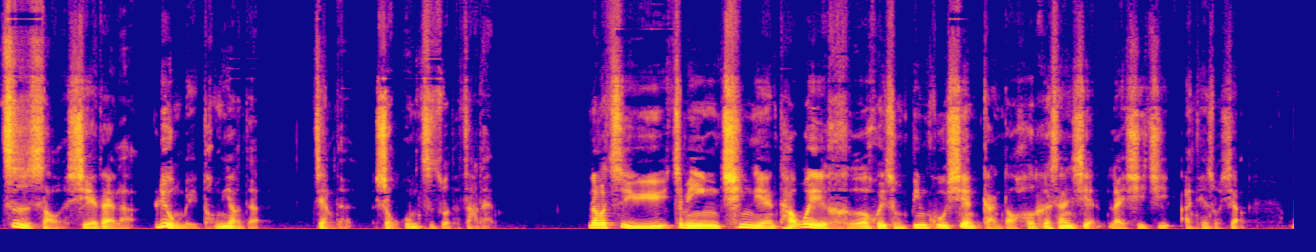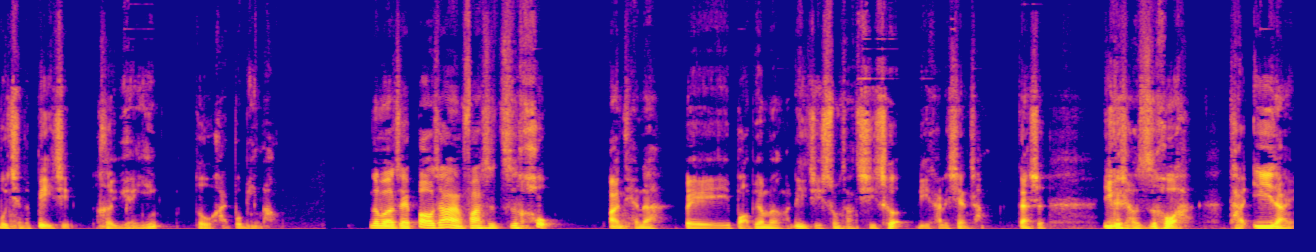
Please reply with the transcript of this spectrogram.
至少携带了六枚同样的这样的手工制作的炸弹。那么，至于这名青年他为何会从兵库县赶到和歌山县来袭击安田首相，目前的背景和原因都还不明朗。那么，在爆炸案发生之后，岸田呢被保镖们立即送上汽车离开了现场。但是，一个小时之后啊，他依然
